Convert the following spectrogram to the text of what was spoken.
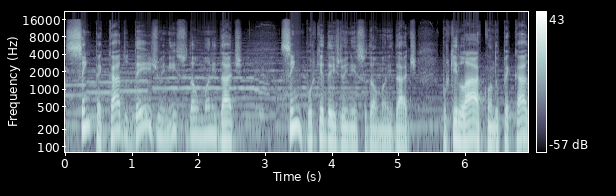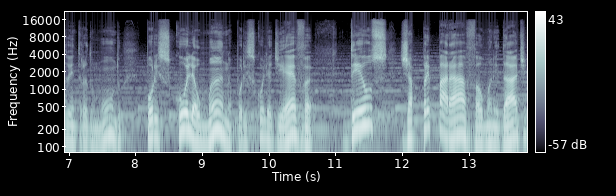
sem pecado desde o início da humanidade. Sim, porque desde o início da humanidade. Porque lá, quando o pecado entra no mundo, por escolha humana, por escolha de Eva, Deus já preparava a humanidade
